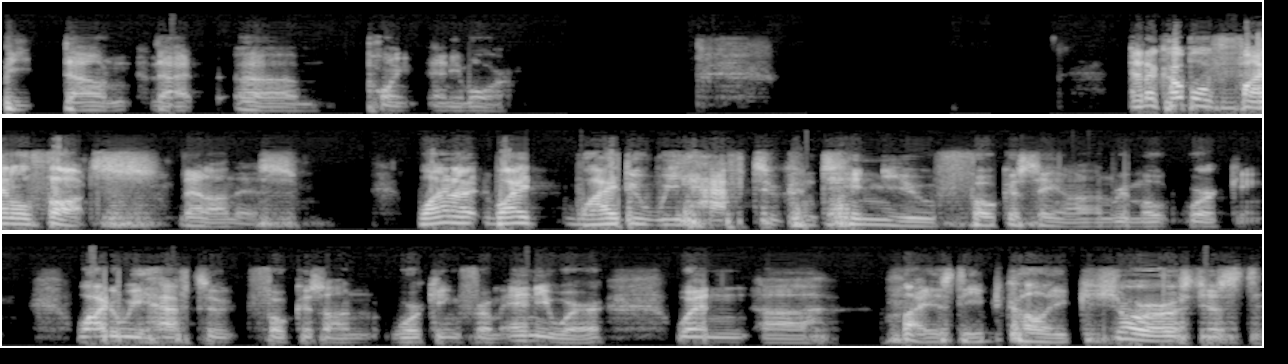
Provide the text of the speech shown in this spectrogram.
beat down that um, point anymore. And a couple of final thoughts then on this. Why, not, why, why do we have to continue focusing on remote working? Why do we have to focus on working from anywhere when uh, my esteemed colleague Kishore just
